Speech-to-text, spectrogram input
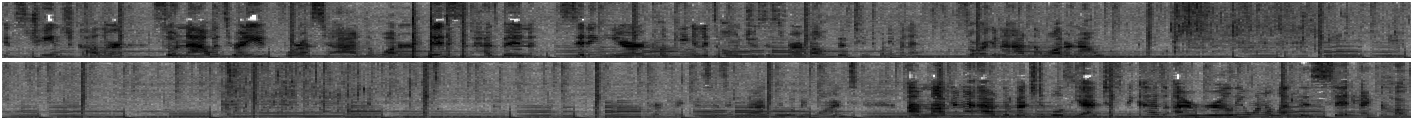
It's changed color. So now it's ready for us to add the water. This has been sitting here cooking in its own juices for about 15-20 minutes. So we're gonna add the water now. Perfect, this is exactly what we want. I'm not gonna add the vegetables yet just because I really wanna let this sit and cook.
